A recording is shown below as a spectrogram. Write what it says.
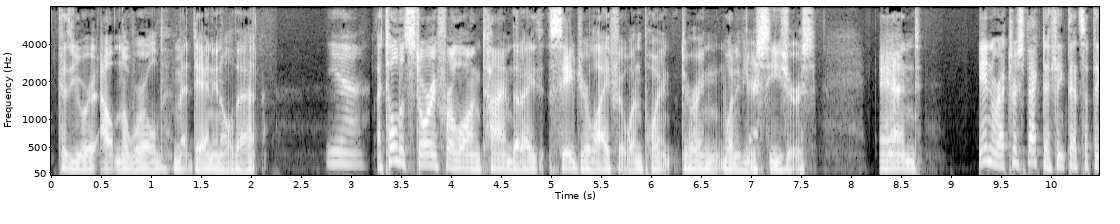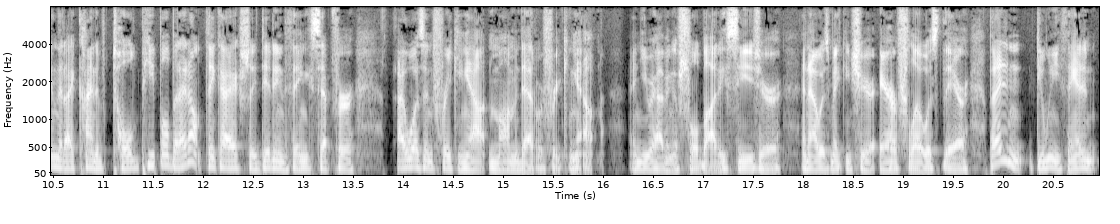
because you were out in the world, met Danny and all that. Yeah. I told a story for a long time that I saved your life at one point during one of your yeah. seizures, and. Yeah. In retrospect, I think that's something that I kind of told people, but I don't think I actually did anything except for I wasn't freaking out and mom and dad were freaking out and you were having a full body seizure and I was making sure your airflow was there. But I didn't do anything. I didn't,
